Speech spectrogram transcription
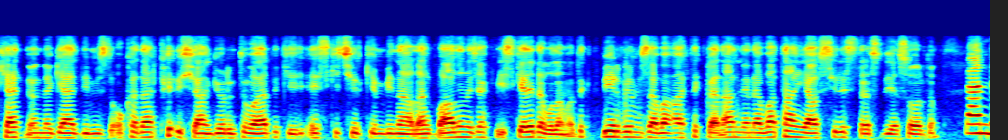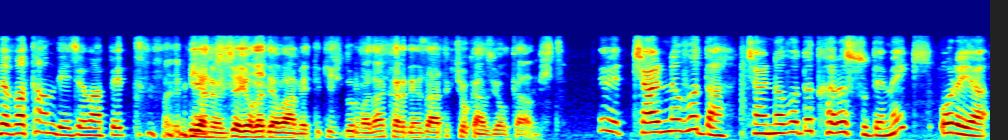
kentin önüne geldiğimizde o kadar perişan görüntü vardı ki eski çirkin binalar, bağlanacak bir iskele de bulamadık. Birbirimize baktık. Ben annene Vatan Yav Silistresi diye sordum. Ben de vatan diye cevap ettim. bir an önce yola devam ettik. Hiç durmadan Karadeniz'de artık çok az yol kalmıştı. Evet, Çernova'da, Çernova'da Karasu demek. Oraya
